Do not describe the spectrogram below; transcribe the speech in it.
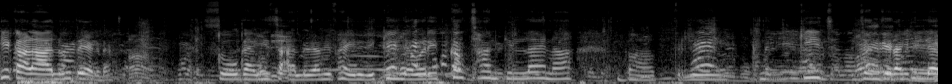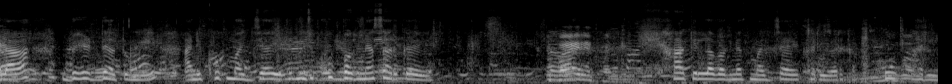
हे काळा आलो होतं एकदा. सो गाईज आलोय आम्ही फायनली किल्ल्यावर इतका छान किल्ला आहे ना. बापरे. नक्की जंजिरा किल्ल्याला भेट द्या तुम्ही. आणि खूप मज्जा येते. म्हणजे खूप बघण्यासारखं आहे. हा किल्ला बघण्यात मज्जा आहे खरी बर का. खूप भारी.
